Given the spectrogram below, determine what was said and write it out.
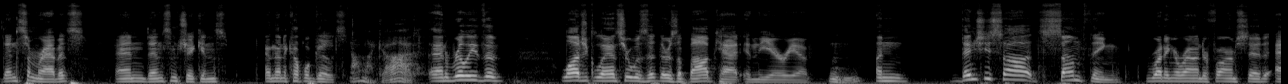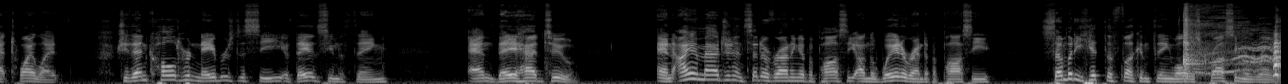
then some rabbits, and then some chickens, and then a couple goats. oh my God. And really, the logical answer was that there's a bobcat in the area. Mm-hmm. And then she saw something running around her farmstead at twilight. She then called her neighbors to see if they had seen the thing, and they had too. And I imagine instead of rounding up a posse on the way to round up a posse, somebody hit the fucking thing while it was crossing a road.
